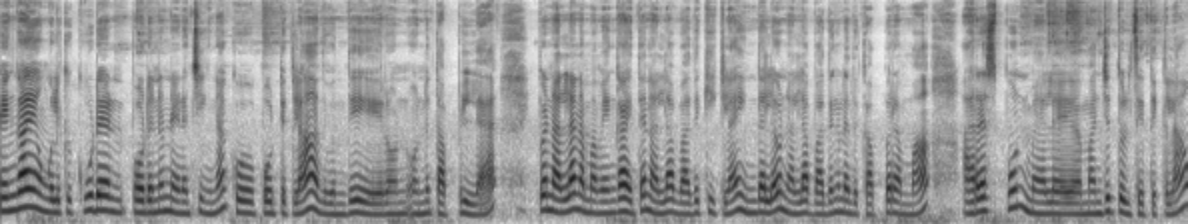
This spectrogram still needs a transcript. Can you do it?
வெங்காயம் உங்களுக்கு கூட போடணும்னு நினச்சிங்கன்னா கோ போட்டுக்கலாம். அது வந்து ஒன்றும் தப்பு இல்லை இப்போ நல்லா நம்ம வெங்காயத்தை நல்லா வதக்கிக்கலாம். இந்தளவு நல்லா வதங்கினதுக்கப்புறமா அரை ஸ்பூன் மேலே மஞ்சத்தூள் சேர்த்துக்கலாம்.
